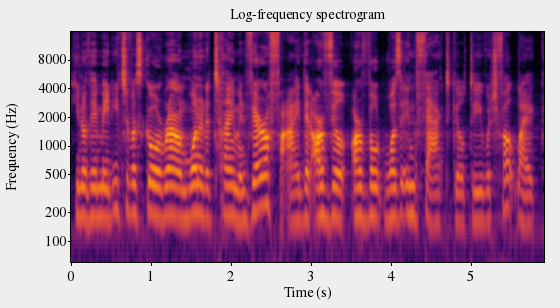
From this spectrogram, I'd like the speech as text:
you know, they made each of us go around one at a time and verify that our vil- our vote was in fact guilty, which felt like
